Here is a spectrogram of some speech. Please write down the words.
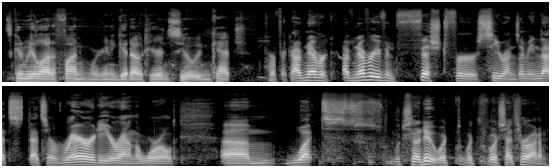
It's going to be a lot of fun. We're going to get out here and see what we can catch. Perfect. I've never, I've never even fished for sea runs. I mean, that's that's a rarity around the world. Um, what, what should I do? What, what, what should I throw at them?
